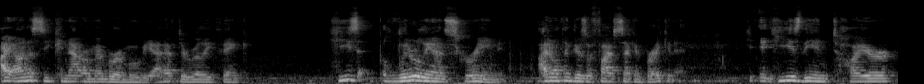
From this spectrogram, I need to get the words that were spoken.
I honestly cannot remember a movie. I'd have to really think. He's literally on screen. I don't think there's a five second break in it. He, he is the entire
